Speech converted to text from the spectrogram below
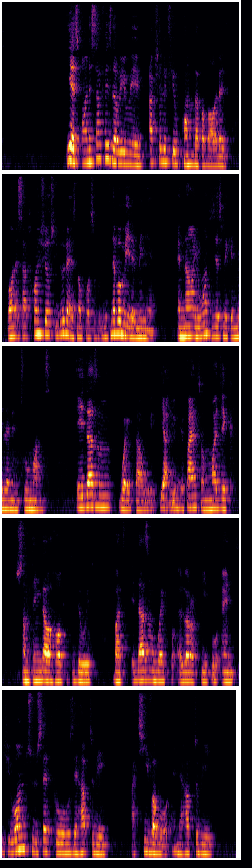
Yes, on the surface level, you may actually feel pumped up about it, but on the subconscious, you know that it's not possible. You've never made a million and now you want to just make a million in two months it doesn't work that way yeah you may find some magic something that will help you to do it but it doesn't work for a lot of people. And if you want to set goals they have to be achievable and they have to be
